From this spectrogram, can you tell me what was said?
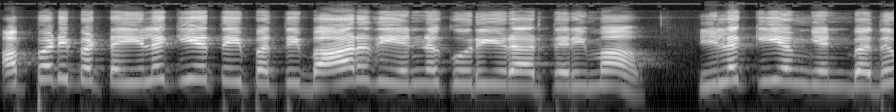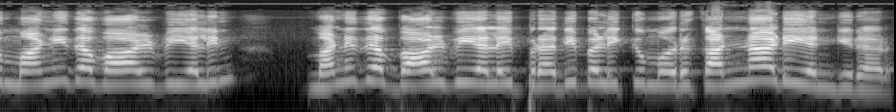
அப்படிப்பட்ட இலக்கியத்தை பற்றி பாரதி என்ன கூறுகிறார் தெரியுமா? இலக்கியம் என்பது மனித வாழ்வியலின் மனித வாழ்வியலை பிரதிபலிக்கும் ஒரு கண்ணாடி என்கிறார்.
